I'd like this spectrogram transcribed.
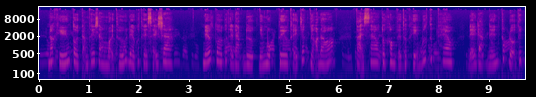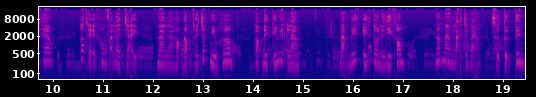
Nó khiến tôi cảm thấy rằng mọi thứ đều có thể xảy ra. Nếu tôi có thể đạt được những mục tiêu thể chất nhỏ đó, tại sao tôi không thể thực hiện bước tiếp theo để đạt đến cấp độ tiếp theo? Có thể không phải là chạy, mà là hoạt động thể chất nhiều hơn, hoặc đi kiếm việc làm. Bạn biết ý tôi là gì không? Nó mang lại cho bạn sự tự tin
